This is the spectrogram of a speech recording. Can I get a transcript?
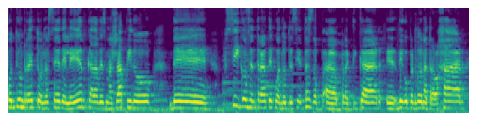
Ponte un reto, no sé, de leer cada vez más rápido, de sí concentrarte cuando te sientas a, practicar, eh, digo, perdón, a trabajar.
